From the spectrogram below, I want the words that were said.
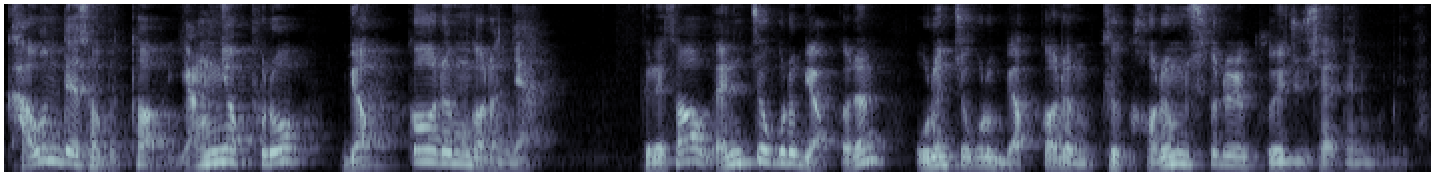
가운데서부터 양옆으로 몇 걸음 걸었냐? 그래서 왼쪽으로 몇 걸음, 오른쪽으로 몇 걸음 그 걸음 수를 구해 주셔야 되는 겁니다.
